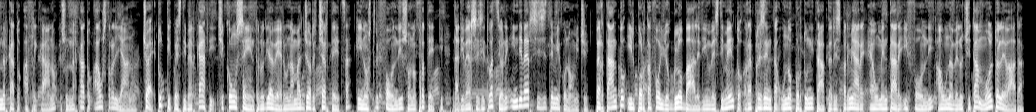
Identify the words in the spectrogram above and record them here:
sul mercato africano e sul mercato australiano. Cioè tutti questi mercati ci consentono di avere una maggiore certezza che i nostri fondi sono protetti da diverse situazioni in diversi sistemi economici. Pertanto il portafoglio globale di investimento rappresenta un'opportunità per risparmiare e aumentare i fondi a una velocità molto elevata.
